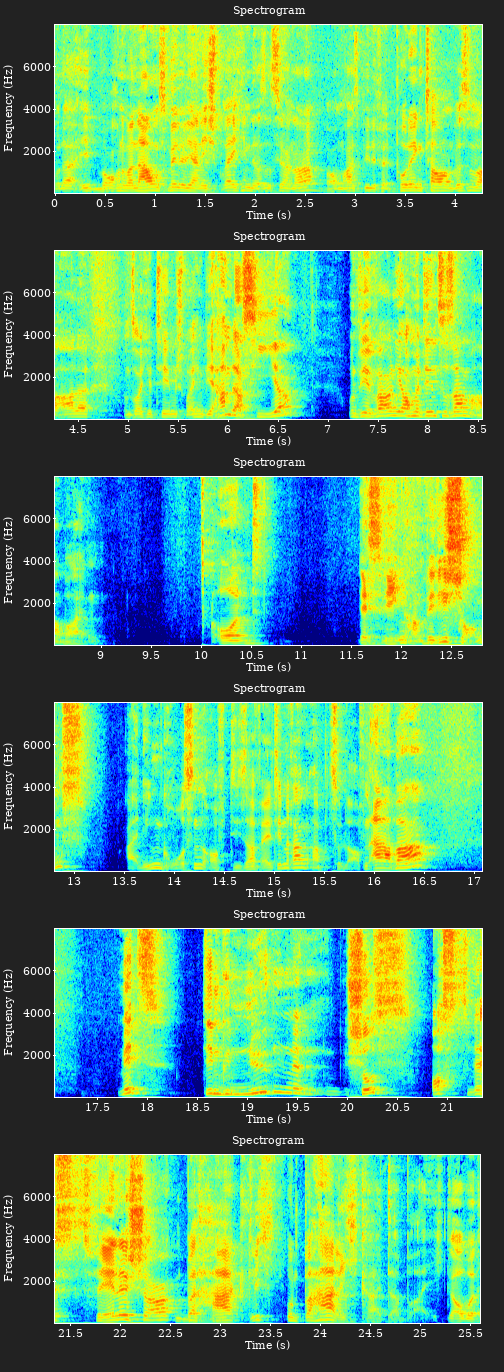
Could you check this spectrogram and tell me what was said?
Oder eben, wir brauchen über Nahrungsmittel ja nicht sprechen. Das ist ja, ne, warum heißt Bielefeld Pudding Town, wissen wir alle. Und solche Themen sprechen. Wir haben das hier und wir wollen ja auch mit denen zusammenarbeiten. Und deswegen haben wir die Chance, einigen Großen auf dieser Welt den Rang abzulaufen. Aber mit dem genügenden Schuss ostwestfälischer Behaglich und Beharrlichkeit dabei. Ich glaube,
